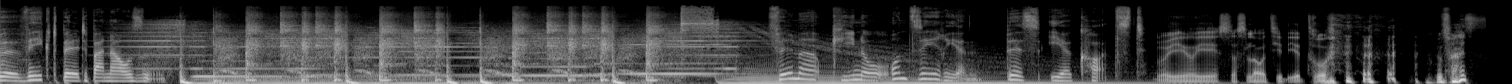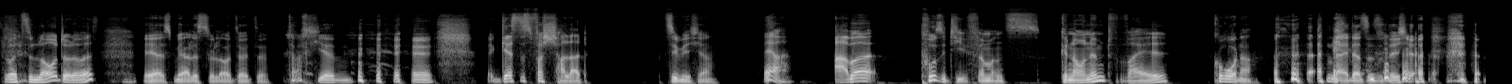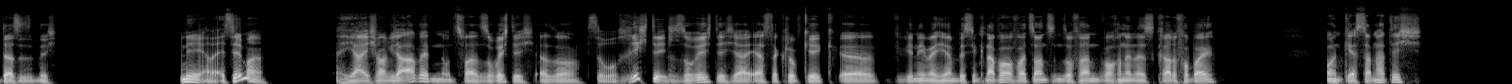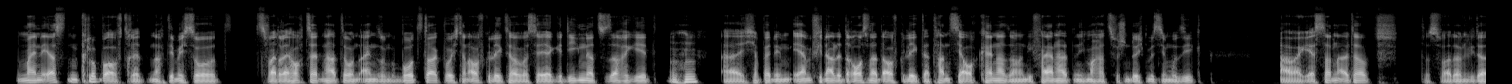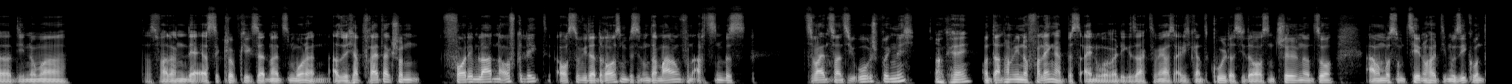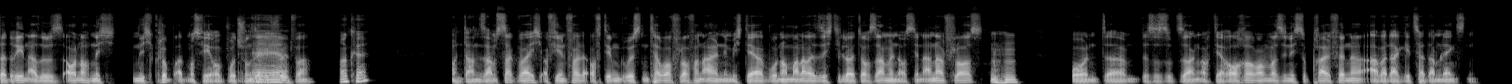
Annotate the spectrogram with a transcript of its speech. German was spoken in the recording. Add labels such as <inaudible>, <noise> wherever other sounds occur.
Bewegt Bild Banausen. Filme, Kino und Serien, bis ihr kotzt. Oje, oje, ist das laut hier, die Intro. <laughs> Was? War zu laut oder was? ja, ist mir alles zu laut heute. Tachchen. <laughs> Guess ist verschallert. Ziemlich, ja. Ja, aber positiv, wenn man es genau nimmt, weil Corona. <laughs> Nein, das ist es nicht. <laughs> das ist es nicht. Nee, aber erzähl mal. Ja, ich war wieder arbeiten und zwar so richtig. Also So richtig. so richtig, ja. Erster Clubkick. Äh, wir nehmen ja hier ein bisschen knapper auf als sonst. Insofern, Wochenende ist gerade vorbei. Und gestern hatte ich meinen ersten Clubauftritt, nachdem ich so zwei, drei Hochzeiten hatte und einen so einen Geburtstag, wo ich dann aufgelegt habe, was ja eher gediegener zur Sache geht. Mhm. Äh, ich habe bei dem EM-Finale draußen halt aufgelegt, da tanzt ja auch keiner, sondern die feiern halt und ich mache halt zwischendurch ein bisschen Musik. Aber gestern, Alter, pff, das war dann wieder die Nummer, das war dann der erste Clubkick seit 19 Monaten. Also ich habe Freitag schon vor dem Laden aufgelegt, auch so wieder draußen, ein bisschen Untermalung von 18 bis 22 Uhr ursprünglich. Okay. Und dann haben die noch verlängert bis 1 Uhr, weil die gesagt haben, ja, ist eigentlich ganz cool, dass die draußen chillen und so. Aber man muss um 10 Uhr halt die Musik runterdrehen, also das ist auch noch nicht, nicht Club-Atmosphäre, obwohl es schon sehr Ja, ja. gefüllt war. Okay. Und dann Samstag war ich auf jeden Fall auf dem größten Terrorfloor von allen, nämlich der, wo normalerweise sich die Leute auch sammeln aus den anderen Floors. Mhm. Und ähm, das ist sozusagen auch der Raucherraum, was ich nicht so prall finde, aber da geht's halt am längsten.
